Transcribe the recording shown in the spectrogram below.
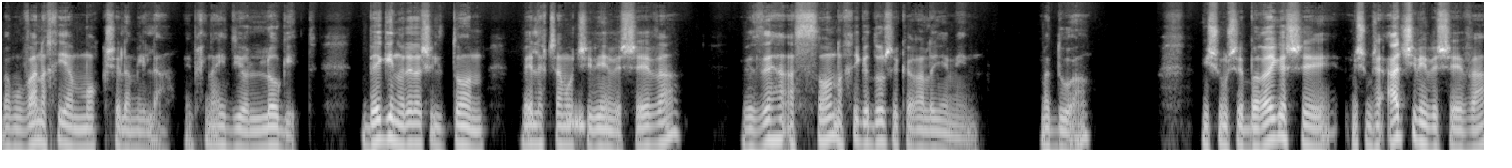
במובן הכי עמוק של המילה, מבחינה אידיאולוגית. בגין עולה לשלטון ב-1977, וזה האסון הכי גדול שקרה לימין. מדוע? משום שברגע ש... משום שעד 77,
